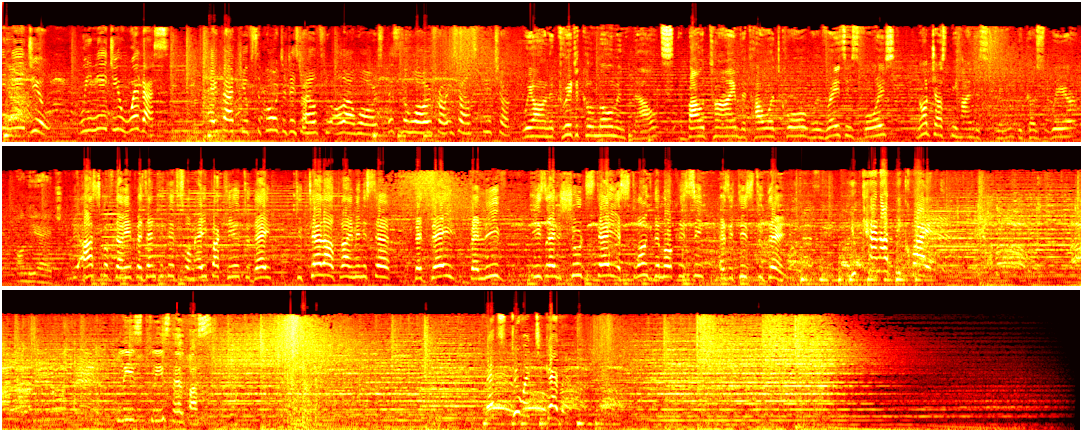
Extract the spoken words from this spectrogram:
We need you. We need you with us. AIPAC, you've supported Israel through all our wars. This is a war for Israel's future. We are in a critical moment now. It's about time that Howard Kohr will raise his voice, not just behind the screen, because we're on the edge. We ask of the representatives from AIPAC here today to tell our Prime Minister that they believe Israel should stay a strong democracy as it is today. You cannot be quiet. Please, please help us. Let's do it together.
